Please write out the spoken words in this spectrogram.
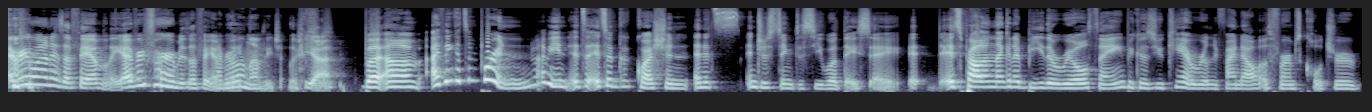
Everyone is a family. Every firm is a family. Everyone loves each other. yeah but um i think it's important i mean it's it's a good question and it's interesting to see what they say it, it's probably not going to be the real thing because you can't really find out a firm's culture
